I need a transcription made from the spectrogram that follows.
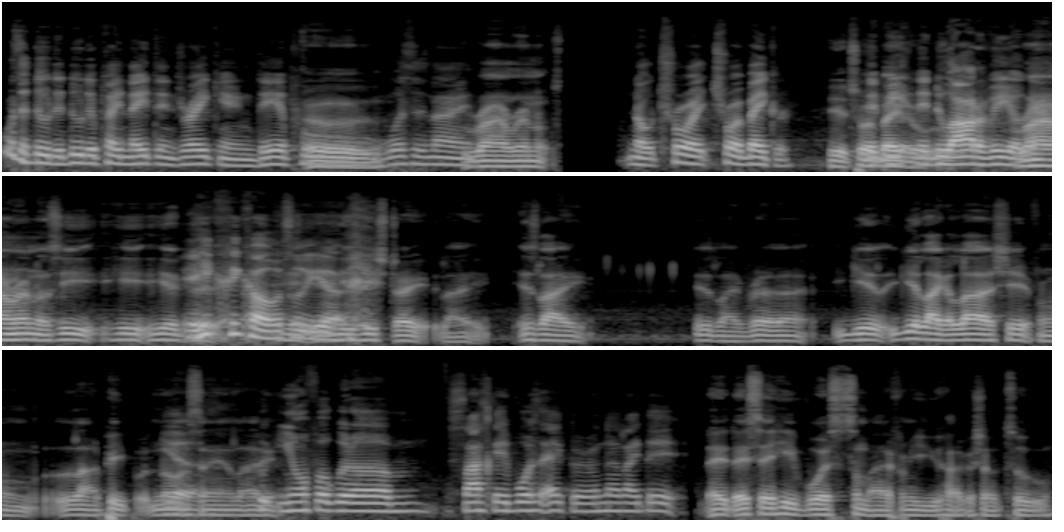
What's the dude? The dude that played Nathan Drake in Deadpool. Uh, What's his name? Ryan Reynolds. No, Troy Troy Baker. Yeah, Troy they, be- Baker. they do all the video Ryan games. Reynolds, he he he, a good, he- he cold too, He, yeah. he, he straight. Like it's like it's like, bro, you get you get like a lot of shit from a lot of people. You know what I'm saying? Like you don't fuck with um Sasuke voice actor or nothing like that. they they say he voiced somebody from Yu Yu Hakusho too.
